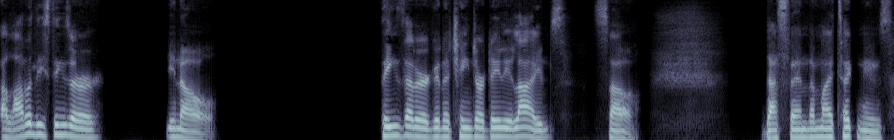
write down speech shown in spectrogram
a lot of these things are, you know, things that are going to change our daily lives. So that's the end of my tech news.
